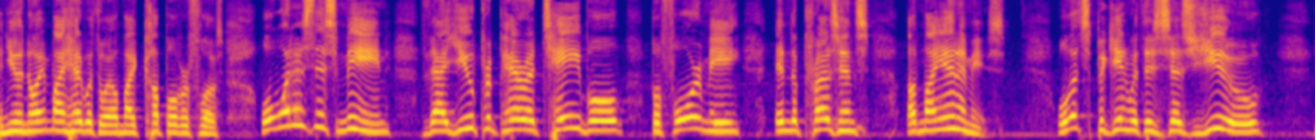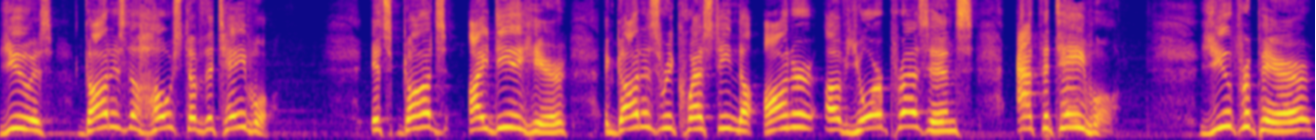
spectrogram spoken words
and you anoint my head with oil, my cup overflows. Well, what does this mean that you prepare a table before me in the presence of my enemies? Well, let's begin with this. It says, You, you is God is the host of the table. It's God's idea here, and God is requesting the honor of your presence at the table. You prepare,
